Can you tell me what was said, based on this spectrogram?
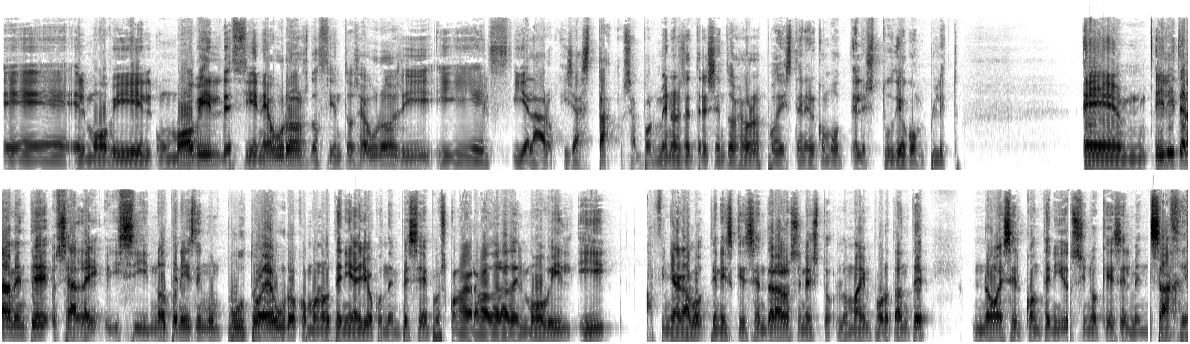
eh, el móvil, un móvil de 100 euros, 200 euros y, el, y, el, aro. Y ya está. O sea, por menos de 300 euros podéis tener como el estudio completo. Eh, y literalmente, o sea, y si no tenéis ningún puto euro, como no tenía yo cuando empecé, pues con la grabadora del móvil y a fin y al cabo tenéis que centraros en esto. Lo más importante no es el contenido, sino que es el mensaje.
